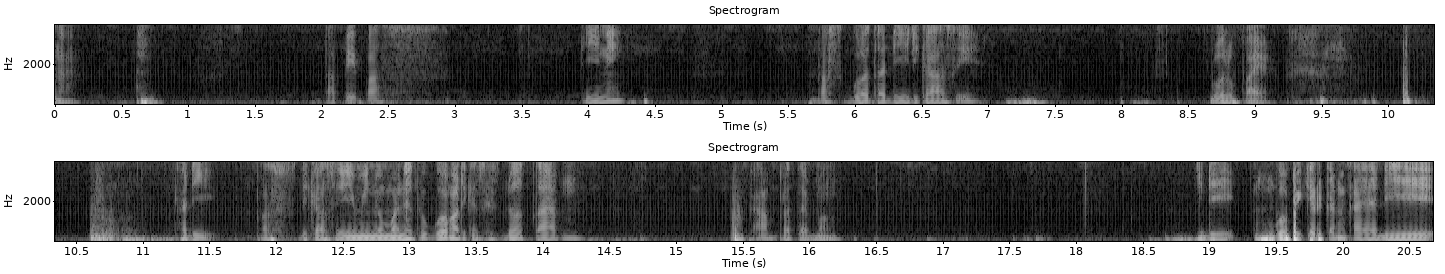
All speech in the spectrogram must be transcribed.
Nah tapi pas ini pas gua tadi dikasih gue lupa ya. Tadi pas dikasih minumannya tuh gua nggak dikasih sedotan. Kampret emang jadi gue pikir kan kayak di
